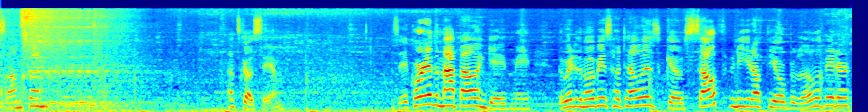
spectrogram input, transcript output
Something. Let's go see him. See, according to the map Alan gave me, the way to the Mobius Hotel is go south when you get off the orbital elevator.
